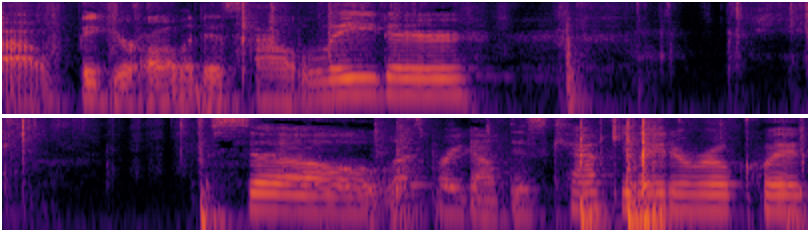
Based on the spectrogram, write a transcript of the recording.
I'll figure all of this out later. So let's break out this calculator real quick.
